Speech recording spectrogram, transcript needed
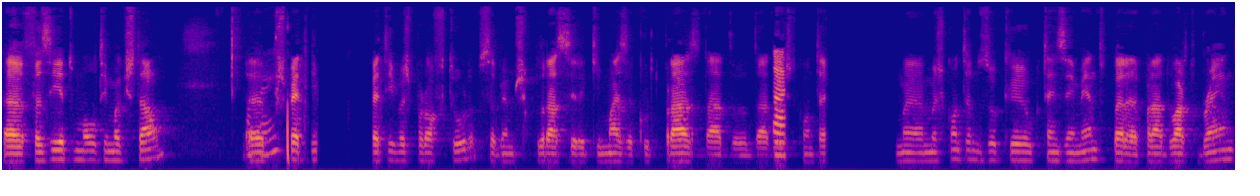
Uh, Fazia-te uma última questão. Okay. Uh, perspectivas, perspectivas para o futuro. Sabemos que poderá ser aqui mais a curto prazo, dado, dado ah. este contexto mas conta-nos o que, o que tens em mente para, para a Duarte Brand,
